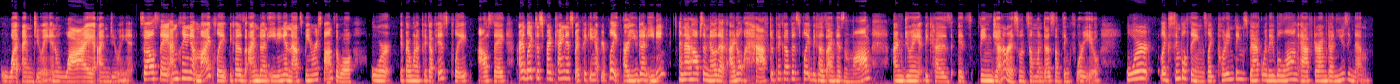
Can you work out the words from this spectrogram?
what I'm doing and why I'm doing it. So I'll say, I'm cleaning up my plate because I'm done eating and that's being responsible. Or if I want to pick up his plate, I'll say, I'd like to spread kindness by picking up your plate. Are you done eating? And that helps him know that I don't have to pick up his plate because I'm his mom. I'm doing it because it's being generous when someone does something for you. Or like simple things like putting things back where they belong after I'm done using them.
